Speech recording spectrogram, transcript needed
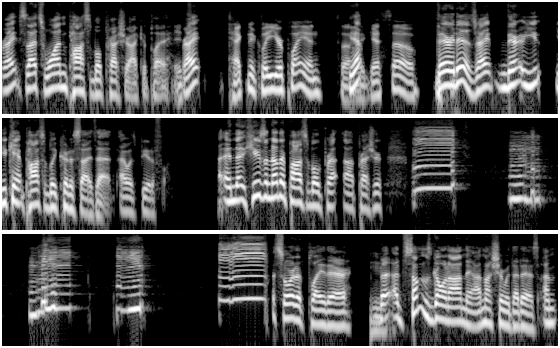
Right? So that's one possible pressure I could play, It's- right? Technically, you're playing, so Yep. I guess so. There it is, right? There you you can't possibly criticize that. That was beautiful. And then here's another possible pre- uh, pressure. Sort of play there, Mhm. but uh, something's going on there. I'm not sure what that is. I'm,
